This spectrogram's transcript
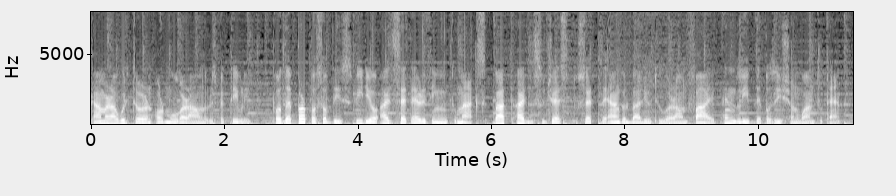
camera will turn or move around respectively. For the purpose of this video I'll set everything to max, but I'd suggest to set the angle value to around 5 and leave the position 1 to 10.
